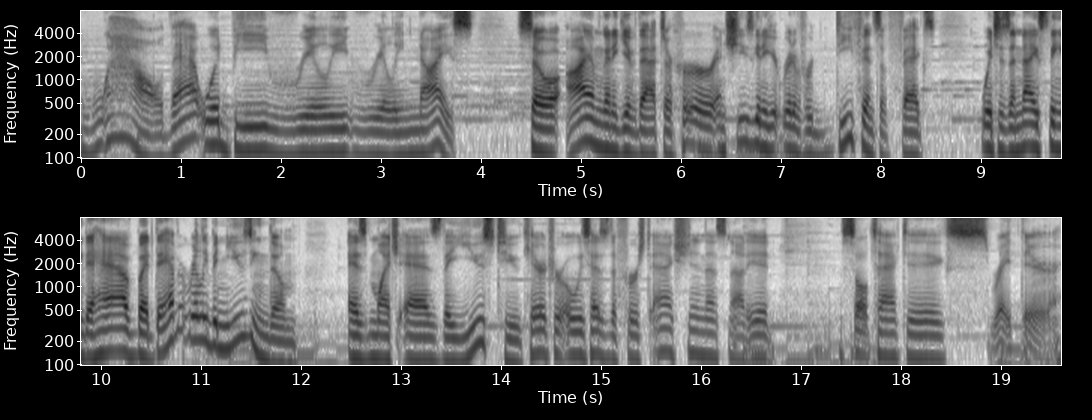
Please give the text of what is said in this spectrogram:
Wow, that would be really, really nice. So I am going to give that to her, and she's going to get rid of her defense effects, which is a nice thing to have, but they haven't really been using them as much as they used to. Character always has the first action. That's not it. Assault tactics, right there.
